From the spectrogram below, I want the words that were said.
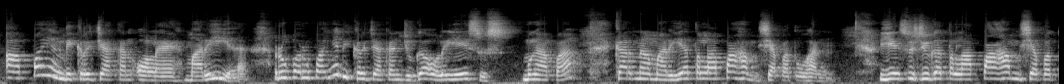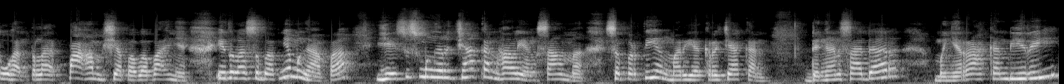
apa yang dikerjakan oleh Maria, rupa-rupanya dikerjakan juga oleh Yesus. Mengapa? Karena Maria telah paham siapa Tuhan. Yesus juga telah paham siapa Tuhan, telah paham siapa Bapaknya. Itulah sebabnya mengapa Yesus mengerjakan hal yang sama seperti yang Maria kerjakan. Dengan sadar, menyerahkan diri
